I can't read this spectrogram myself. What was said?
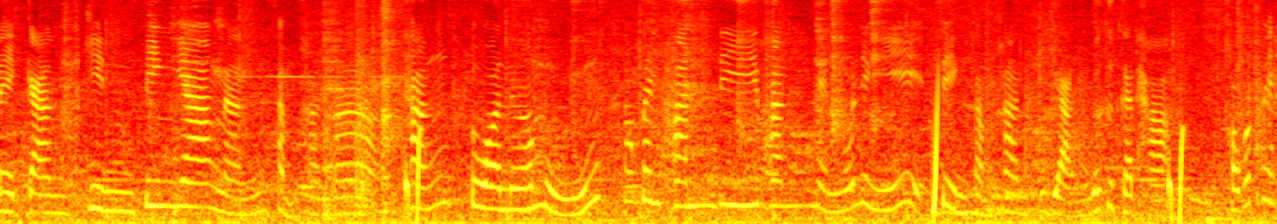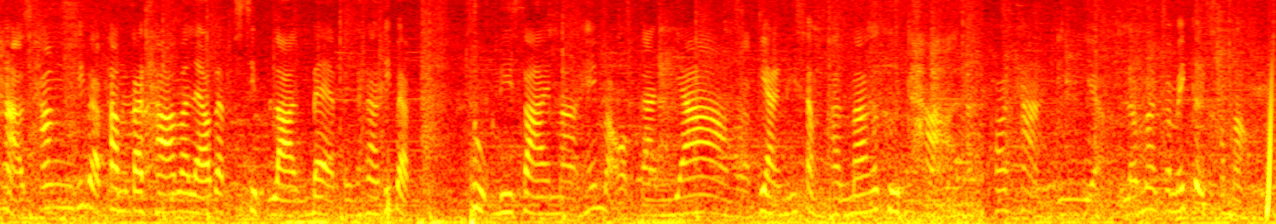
ในการกินปิ้งย่างนั้นสำคัญมาก ทั้งตัวเนื้อหมูต้องเป็นพันดีพันอย่างนู้นอย่างนี้ สิ่งสำคัญอีกอย่างหนึ่งก็คือกระทะเขาก็ไปหาช่างที่แบบทำกระทะมาแล้วแบบ 10 ล้านแบบเป็นกระทะที่แบบถูกดีไซน์มาให้เหมาะกับการย่างอะอย่างที่สำคัญมากก็คือถ่านพอถ่านดีอะแล้วมันจะไม่เกิดขมเหลา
